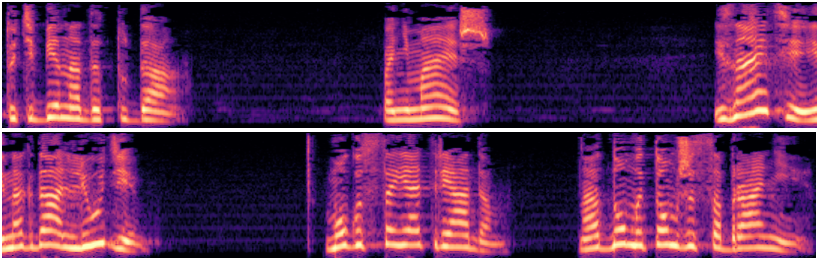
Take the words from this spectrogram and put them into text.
то тебе надо туда. Понимаешь? И знаете, иногда люди могут стоять рядом на одном и том же собрании,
